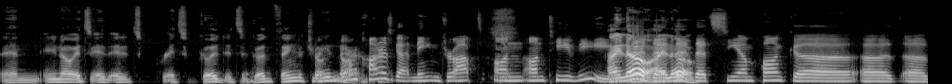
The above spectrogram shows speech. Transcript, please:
And you know it's it, it's it's good it's a good thing to train Norm there. Connor's got name dropped on on TV. I know, that, I know. that, that CM Punk uh, uh, uh,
